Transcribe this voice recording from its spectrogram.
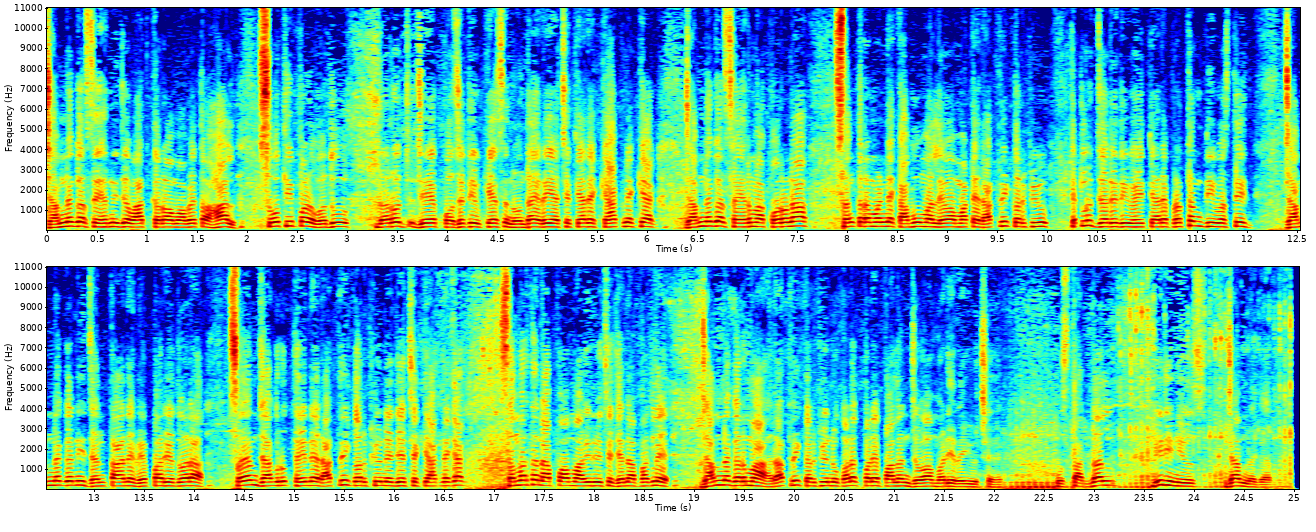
જામનગર શહેરની જે વાત કરવામાં આવે તો હાલ સૌથી પણ વધુ દરરોજ જે પોઝિટિવ કેસ નોંધાઈ રહ્યા છે, ત્યારે ક્યાંક ને ક્યાંક જામનગર શહેરમાં કોરોના સંક્રમણને કાબૂમાં લેવા માટે રાત્રિ કર્ફ્યુ એટલું જ જરૂરી હોય ત્યારે પ્રથમ દિવસથી જ જામનગરની જનતા અને વેપારીઓ દ્વારા સ્વયં જાગૃત થઈને રાત્રિ કર્ફ્યુને જે છે ક્યાંક ને ક્યાંક સમર્થન આપવામાં આવી રહ્યું છે. જેના પગલે જામનગરમાં રાત્રિ કર્ફ્યુનું કડકપણે પાલન જોવા મળી રહ્યું છે. Mushtaq Dal DD news, Jamnagar.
